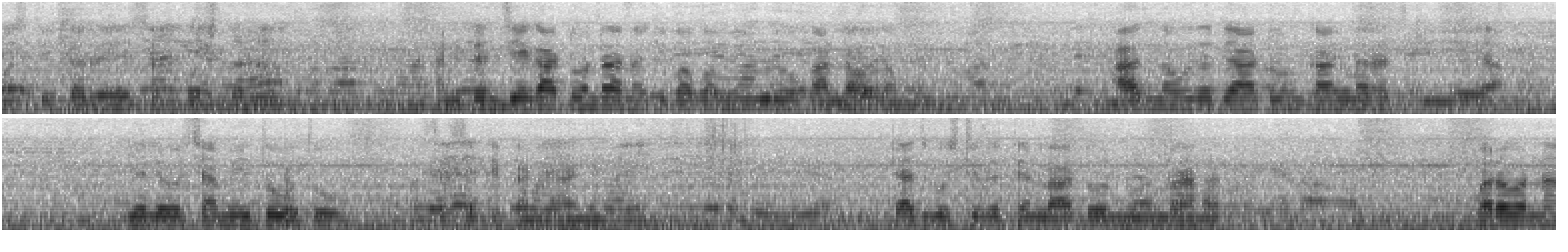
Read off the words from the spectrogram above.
मस्ती कर रे सब कुछ कर. रे आणि त्यांची एक आठवण राहणार की बाबा मी व्हिडिओ काढला होता म्हणून. आज ना उद्या ते आठवण काढणारच की गेल्या वर्षी आम्ही इथं होतो अशा ठिकाणी. आणि त्याच गोष्टीचं त्यांना आठवण म्हणून राहणार. बरोबर ना?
